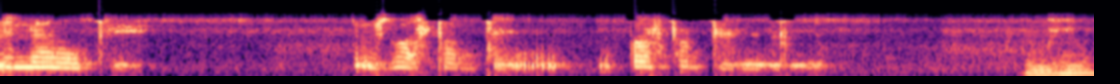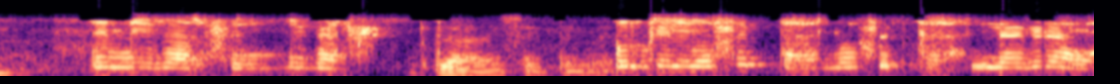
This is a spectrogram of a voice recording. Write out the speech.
del lado que es bastante, bastante débil. En negarse, en negarse. Claro, exactamente. Porque lo acepta, lo acepta, le agrada.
